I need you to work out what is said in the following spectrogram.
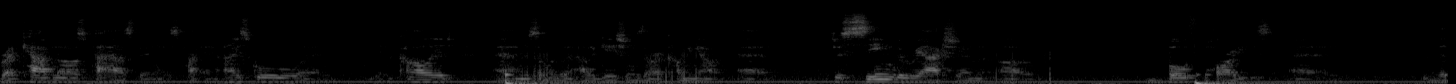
Brett Kavanaugh's past in his hi- in high school and in college, and some of the allegations that are coming out, just seeing the reaction of both parties and the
